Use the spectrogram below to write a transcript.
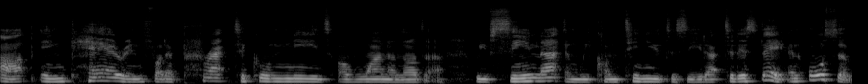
up in caring for the practical needs of one another. We've seen that and we continue to see that to this day. And also,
